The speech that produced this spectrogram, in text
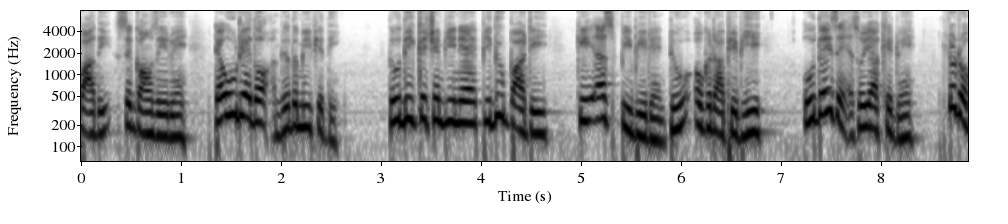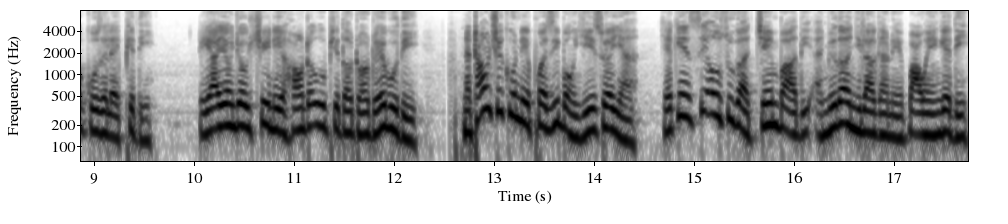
ပါသည့်စစ်ကောင်စီတွင်တဦးရဲသောအမျိုးသမီးဖြစ်သည်သူသည်ကရှင်ပြည်နယ်ပြည်သူ့ပါတီ KSPB တွင်ဒုဥက္ကဋ္ဌဖြစ်ပြီးဦးသိန်းစိန်အစိုးရခေတ်တွင် လွှတ်တော်ကိုယ်စားလှယ်ဖြစ်သည်တရားရုံးချုပ်ရှေ့နေဟောင်းတဦးဖြစ်သောဒေါ်တွဲဘူးသည်2008ခုနှစ်ဖွဲ့စည်းပုံရေးဆွဲရန်ရခင်စစ်အုပ်စုကကျင်းပသည့်အမျိုးသားညီလာခံတွင်ပါဝင်ခဲ့သည်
